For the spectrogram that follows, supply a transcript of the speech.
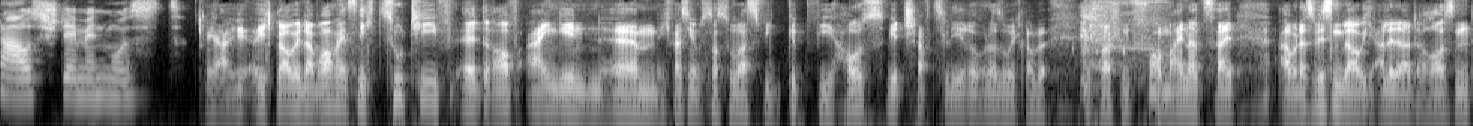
rausstemmen musst. Ja, ich glaube, da brauchen wir jetzt nicht zu tief äh, drauf eingehen. Ähm, ich weiß nicht, ob es noch sowas wie gibt wie Hauswirtschaftslehre oder so. Ich glaube, das war schon vor meiner Zeit. Aber das wissen, glaube ich, alle da draußen.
